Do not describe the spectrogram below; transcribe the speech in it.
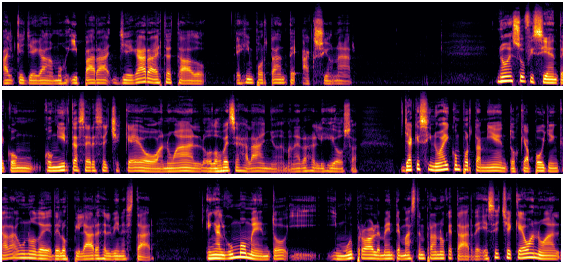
al que llegamos y para llegar a este estado es importante accionar. No es suficiente con, con, irte a hacer ese chequeo anual o dos veces al año de manera religiosa ya que si no hay comportamientos que apoyen cada uno de, los pilares del bienestar, en algún momento, y, y, muy probablemente más temprano que tarde, ese chequeo anual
